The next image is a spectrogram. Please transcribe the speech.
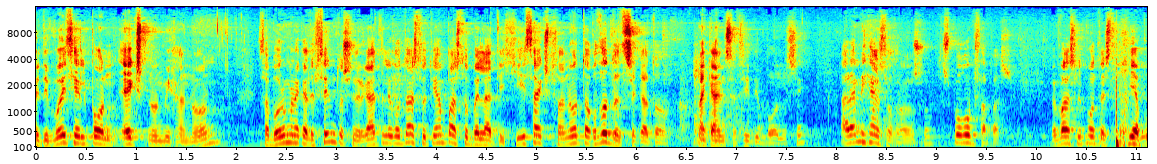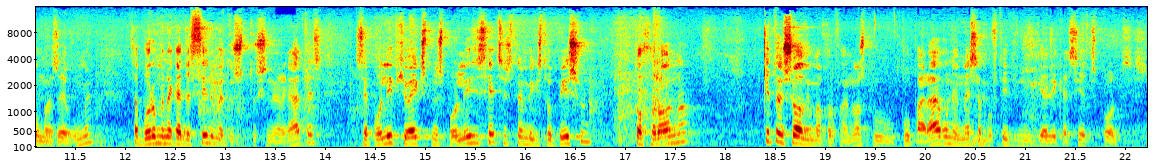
Με τη βοήθεια λοιπόν έξυπνων μηχανών, θα μπορούμε να κατευθύνουμε το συνεργάτη λέγοντάς ότι αν πας στον πελάτη Χ, θα έχεις πιθανότητα 80% να κάνεις αυτή την πώληση. Άρα μην χάνεις τον χρόνο σου, θα σου πω εγώ που θα πας. Με βάση λοιπόν τα στοιχεία που μαζεύουμε, θα μπορούμε να κατευθύνουμε τους τους συνεργάτες σε πολύ πιο έξυπνες πωλήσεις, έτσι ώστε να μεγιστοποιήσουν το χρόνο και το εισόδημα προφανώς που, που παράγουν μέσα από αυτή τη διαδικασία της πώλησης.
